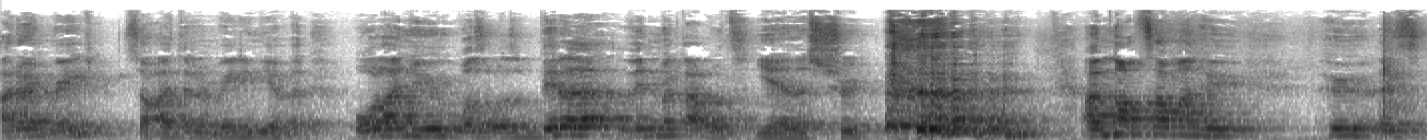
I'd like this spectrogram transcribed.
I don't read, so I didn't read any of it. All I knew was it was better than McDonald's. Yeah, that's true. I'm not someone who who is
